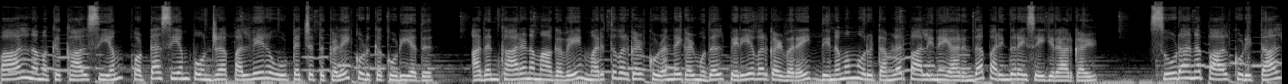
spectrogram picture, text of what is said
பால் நமக்கு கால்சியம் பொட்டாசியம் போன்ற பல்வேறு ஊட்டச்சத்துக்களை கொடுக்கக்கூடியது. அதன் காரணமாகவே மருத்துவர்கள் குழந்தைகள் முதல் பெரியவர்கள் வரை தினமும் ஒரு டம்ளர் பாலினை அருந்த பரிந்துரை செய்கிறார்கள். சூடான பால் குடித்தால்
